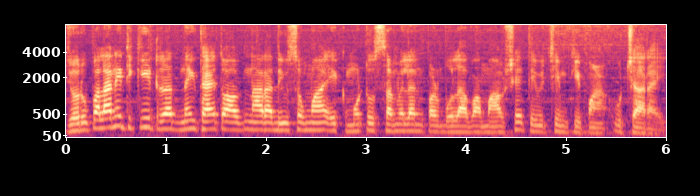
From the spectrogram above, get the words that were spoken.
જો રૂપાલાની ટિકિટ રદ નહીં થાય તો આવનારા દિવસોમાં એક મોટું સંમેલન પણ બોલાવવામાં આવશે તેવી ચીમકી પણ ઉચ્ચારાઈ.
